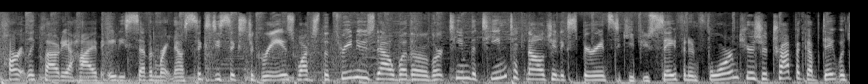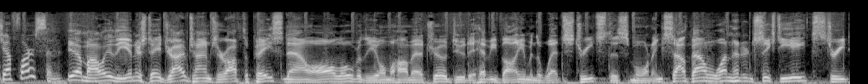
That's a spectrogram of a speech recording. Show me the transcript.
partly cloudy, a high of 87. Right now, 66 degrees. Watch the 3 News Now weather alert team, the team, technology, and experience to keep you safe and informed. Here's your traffic update with Jeff Larson. Yeah, Molly, the interstate drive times are off the pace now all over the Omaha Metro due to heavy volume in the wet streets this morning. Southbound 168th Street,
